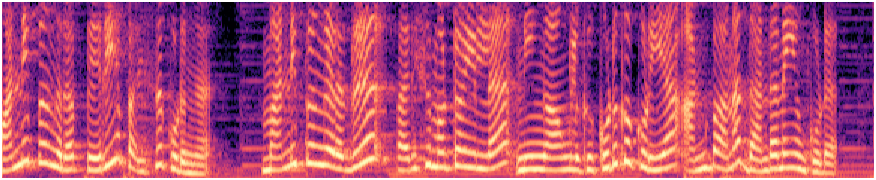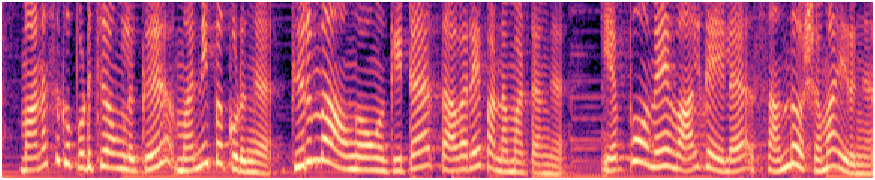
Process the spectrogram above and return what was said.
மன்னிப்புங்கிற பெரிய பரிசு கொடுங்க. மன்னிப்புங்கிறது பரிசு மட்டும் இல்லை நீங்கள் அவங்களுக்கு கொடுக்கக்கூடிய அன்பான தண்டனையும் கூட. மனசுக்கு பிடிச்சவங்களுக்கு மன்னிப்பை கொடுங்க. திரும்ப அவங்க உங்ககிட்ட தவறே பண்ண மாட்டாங்க. எப்போவுமே வாழ்க்கையில் சந்தோஷமாக இருங்க.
